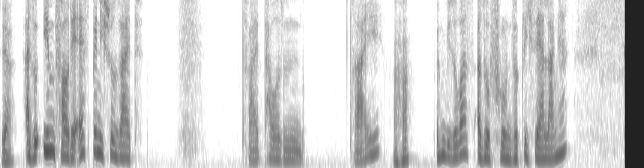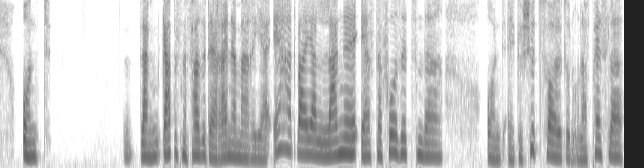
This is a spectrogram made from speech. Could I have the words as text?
Ja. Also im VDS bin ich schon seit 2003. Aha. Irgendwie sowas. Also schon wirklich sehr lange. Und dann gab es eine Phase, der Rainer Maria Erhard war ja lange erster Vorsitzender und Elke Schützholz und Olaf Pessler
